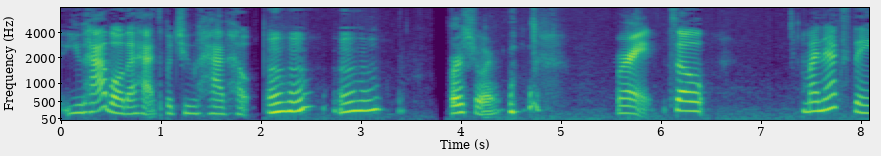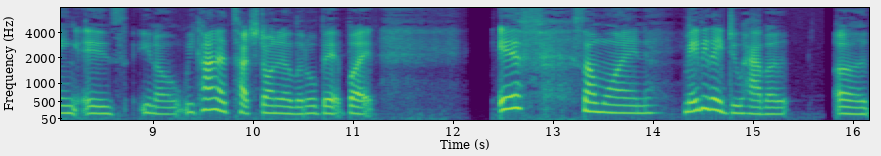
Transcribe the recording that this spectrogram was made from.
you have all the hats but you have help. Mhm. Mhm. For sure. Right. So my next thing is, you know, we kind of touched on it a little bit, but if someone maybe they do have a a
